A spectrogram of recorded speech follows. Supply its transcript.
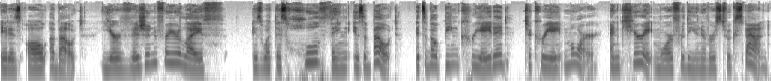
it is all about. Your vision for your life is what this whole thing is about. It's about being created to create more and curate more for the universe to expand,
